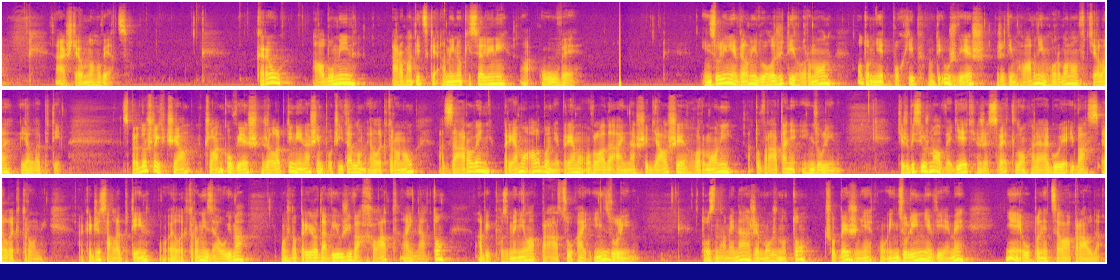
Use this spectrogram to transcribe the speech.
A ešte o mnoho viac. Krv, albumín, aromatické aminokyseliny a UV. Inzulín je veľmi dôležitý hormón, o tom nie je pochyb, no ty už vieš, že tým hlavným hormónom v tele je leptín. Z predošlých článkov vieš, že leptín je našim počítadlom elektrónov a zároveň priamo alebo nepriamo ovláda aj naše ďalšie hormóny, a to vrátane inzulínu. Tiež by si už mal vedieť, že svetlo reaguje iba s elektrónmi. A keďže sa leptín o elektróny zaujíma, možno príroda využíva chlad aj na to, aby pozmenila prácu aj inzulínu. To znamená, že možno to, čo bežne o inzulíne vieme, nie je úplne celá pravda.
